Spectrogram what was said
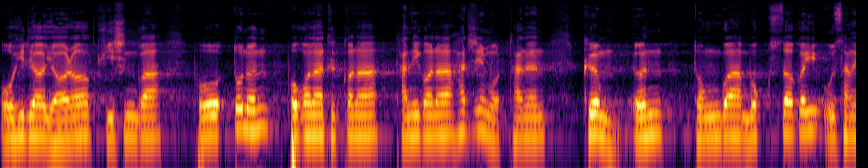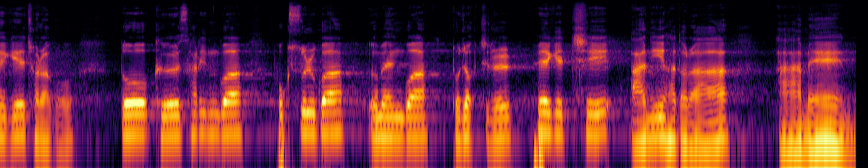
오히려 여러 귀신과 보, 또는 보거나 듣거나 다니거나 하지 못하는 금, 은, 동과 목석의 우상에게 절하고 또 그 살인과 복술과 음행과 도적질을 회개치 아니하더라. 아멘.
